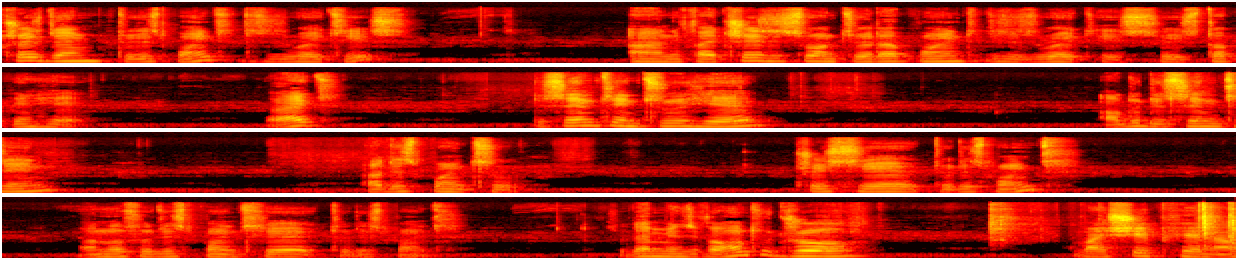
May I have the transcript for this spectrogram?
trace them to this point, this is where it is. And if I trace this one to the other point, this is where it is. So it's stopping here. Right? The same thing too here. I'll do the same thing at this point too. Trace here to this point and also this point here to this point. So that means if I want to draw my shape here now,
